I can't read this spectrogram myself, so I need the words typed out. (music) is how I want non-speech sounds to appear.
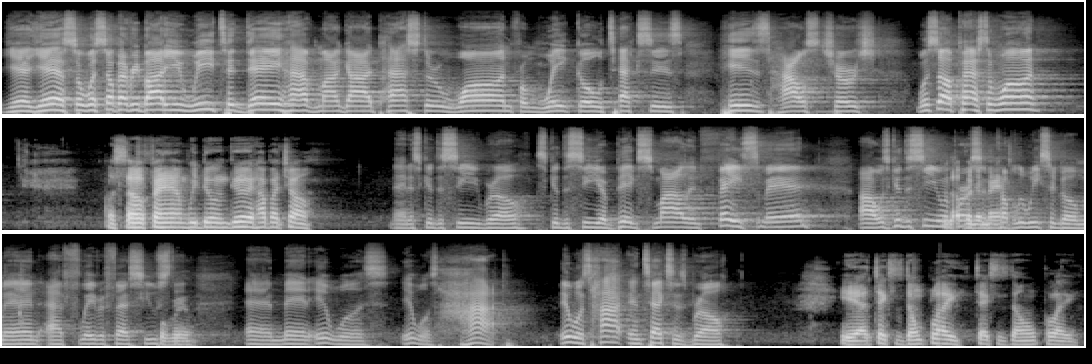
Yeah, yeah. So, what's up, everybody? We today have my guy, Pastor Juan from Waco, Texas, Hiz House Church. What's up, Pastor Juan? What's up, fam? We doing good. How about y'all? Man, it's good to see you, bro. It's good to see your big smiling face, man. Uh, it was good to see you in Loving person it, a couple of weeks ago, man, at Flavor Fest Houston. And man, it was it was hot. It was hot in Texas, bro. Yeah, Texas don't play. Texas don't play.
